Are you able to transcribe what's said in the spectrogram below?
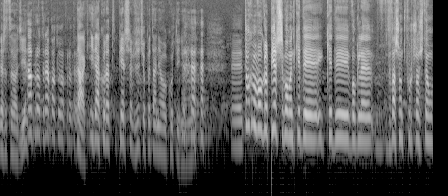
wiesz o co chodzi. Afrotrapa, tu afrotrapa. Tak, i akurat pierwsze w życiu pytanie o Coutinho. Nie? E, To chyba w ogóle pierwszy moment, kiedy, kiedy w ogóle z waszą twórczością,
